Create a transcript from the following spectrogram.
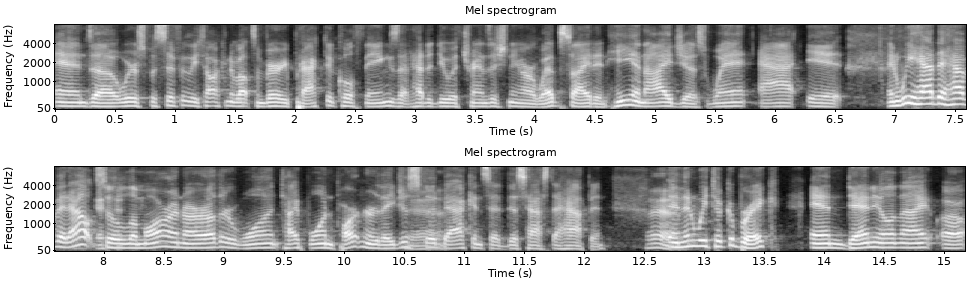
and uh, we were specifically talking about some very practical things that had to do with transitioning our website. And he and I just went at it, and we had to have it out. So Lamar and our other one type one partner, they just yeah. stood back and said, "This has to happen." Yeah. And then we took a break And Daniel and I, uh,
